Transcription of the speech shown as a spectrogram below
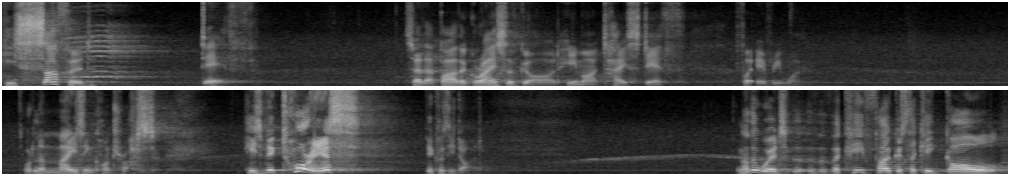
He suffered death, so that by the grace of God he might taste death for everyone. What an amazing contrast. He's victorious because he died. In other words, the, the, key focus, the key goal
